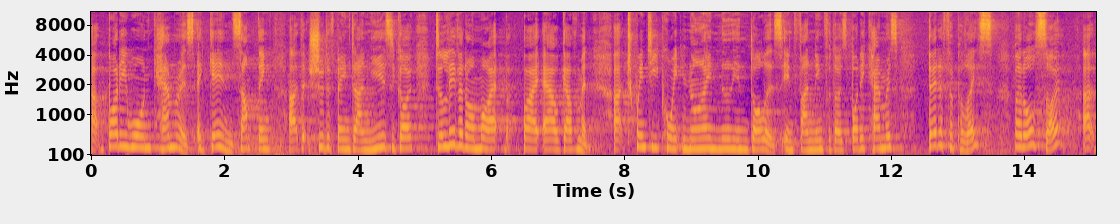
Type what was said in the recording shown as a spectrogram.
Uh, Body-worn cameras, again, something uh, that should have been done years ago, delivered on my, by our government. Uh, $20.9 million in funding for those body cameras, better for police, but also uh,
